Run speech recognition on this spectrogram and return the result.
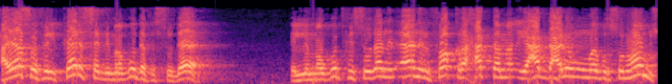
هيصف الكارثة اللي موجودة في السودان. اللي موجود في السودان الآن الفقر حتى ما يعدي عليهم وما يبصلهمش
